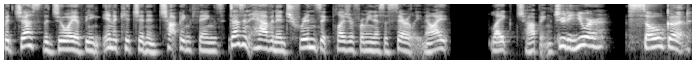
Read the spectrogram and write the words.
But just the joy of being in a kitchen and chopping things doesn't have an intrinsic pleasure for me necessarily. Now, I like chopping. Judi, you are so good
